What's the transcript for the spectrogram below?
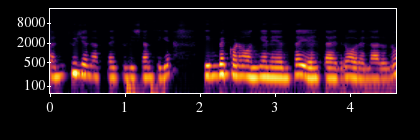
ಕನ್ಫ್ಯೂಷನ್ ಆಗ್ತಾ ಇತ್ತು ನಿಶಾಂತಿಗೆ ತಿನ್ಬೇಕು ಕಣೋ ಹಂಗೇನೆ ಅಂತ ಹೇಳ್ತಾ ಇದ್ರು ಅವರೆಲ್ಲರೂ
